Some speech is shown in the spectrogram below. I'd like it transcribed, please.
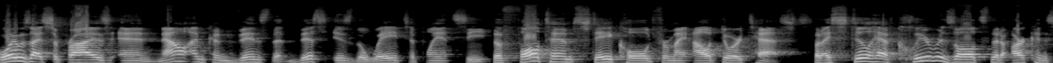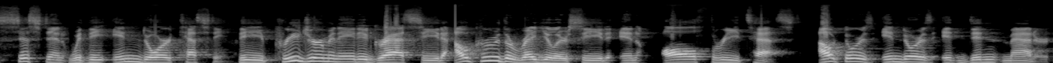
Boy, was I surprised, and now I'm convinced that this is the way to plant seed. The fall temps stay cold for my outdoor tests, but I still have clear results that are consistent with the indoor testing. The pre-germinated grass seed outgrew the regular seed in all three tests. Outdoors, indoors, it didn't matter.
